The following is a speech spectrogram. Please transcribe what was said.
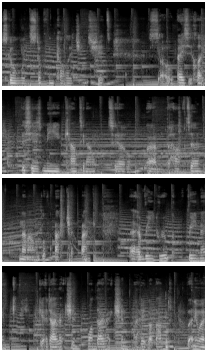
school and stuff in college and shit. So basically, this is me counting out till um, the half term, and then I'll look back, check back, uh, regroup, remake, get a direction, One Direction. I hate that band, but anyway.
